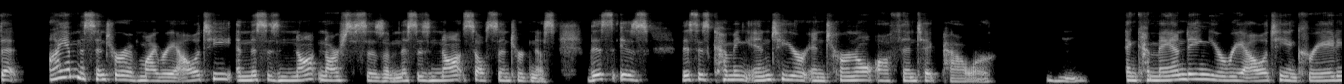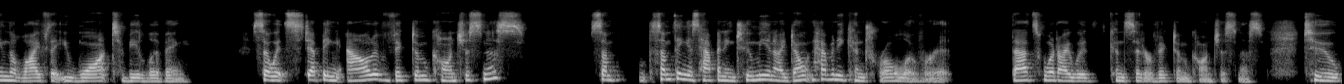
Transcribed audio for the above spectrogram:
that I am the center of my reality and this is not narcissism this is not self-centeredness this is this is coming into your internal authentic power mm-hmm. and commanding your reality and creating the life that you want to be living so it's stepping out of victim consciousness some something is happening to me and I don't have any control over it. That's what I would consider victim consciousness. To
